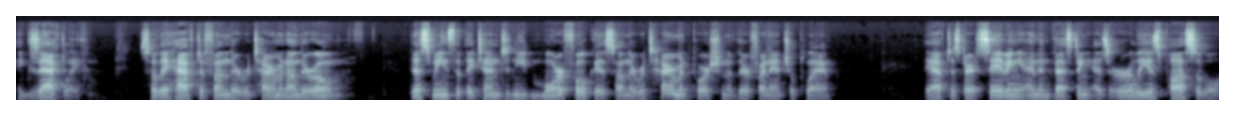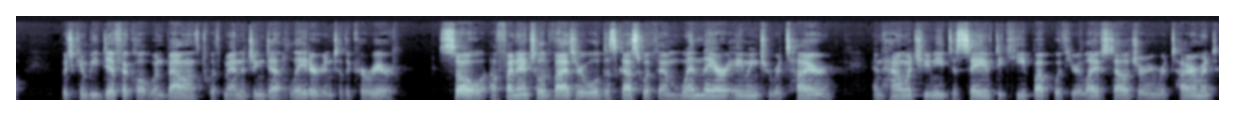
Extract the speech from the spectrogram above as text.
Exactly. So they have to fund their retirement on their own. This means that they tend to need more focus on the retirement portion of their financial plan. They have to start saving and investing as early as possible, which can be difficult when balanced with managing debt later into the career. So, a financial advisor will discuss with them when they are aiming to retire and how much you need to save to keep up with your lifestyle during retirement,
